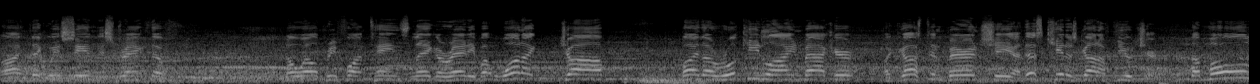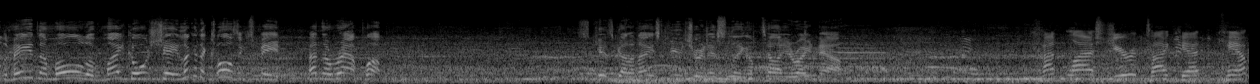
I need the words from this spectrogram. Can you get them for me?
Well, I think we've seen the strength of Noel Prefontaine's leg already, but what a job by the rookie linebacker, Augustin Barrenechea. This kid has got a future. The mold, made the mold of Mike O'Shea. Look at the closing speed and the wrap up. This kid's got a nice future in this league, I'm telling you right now. Cut last year at Ticat camp.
